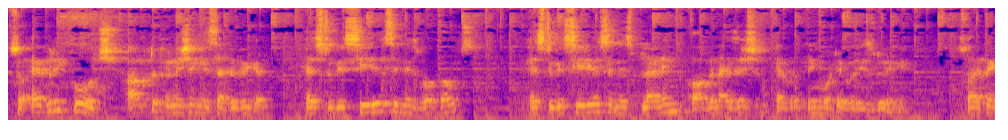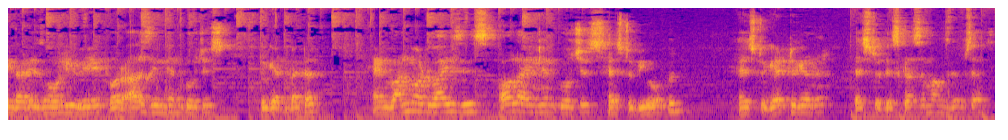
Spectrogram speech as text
So every coach after finishing his certificate has to be serious in his workouts, has to be serious in his planning, organization, everything whatever he is doing. So I think that is the only way for us Indian coaches to get better. And one more advice is all our Indian coaches has to be open, has to get together, has to discuss amongst themselves.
